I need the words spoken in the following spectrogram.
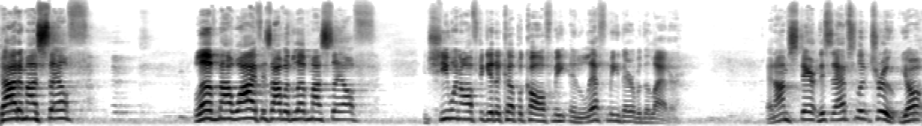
died of myself, loved my wife as I would love myself, and she went off to get a cup of coffee and left me there with the ladder. And I'm staring, this is absolute truth. Y'all,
